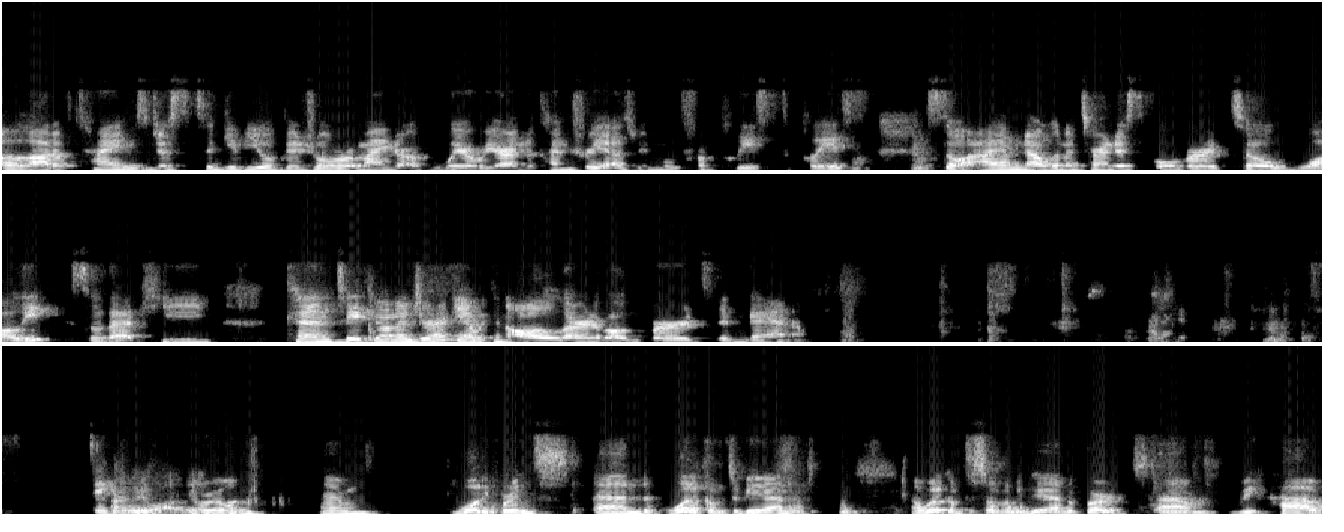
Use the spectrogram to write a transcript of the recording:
a lot of times just to give you a visual reminder of where we are in the country as we move from place to place. So I am now gonna turn this over to Wally so that he can take you on a journey and we can all learn about birds in Guyana. Take away, Wally. everyone. I'm Wally Prince, and welcome to Guyana, and welcome to some of the Guyana birds. Um, we have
